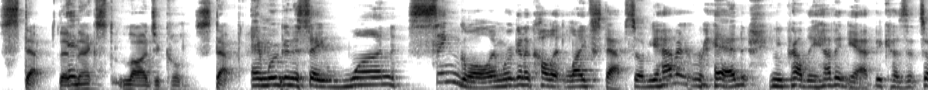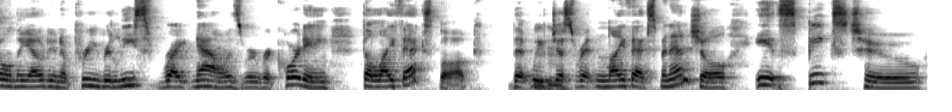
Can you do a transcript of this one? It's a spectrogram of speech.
step, the And- next logical step. and we're going to say one single, and we're going to call it Life Step. So if you haven't read, and you probably haven't yet because it's only out in a pre release right now as we're recording, the Life X book that we've Mhm. just written, Life Exponential, it speaks to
